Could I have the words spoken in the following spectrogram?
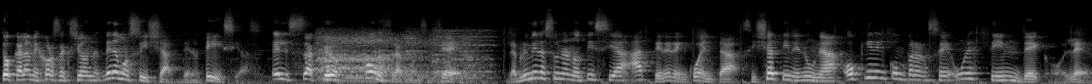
toca la mejor sección de la morcilla de noticias, el sacro con nuestra. La primera es una noticia a tener en cuenta si ya tienen una o quieren comprarse un Steam Deck OLED.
